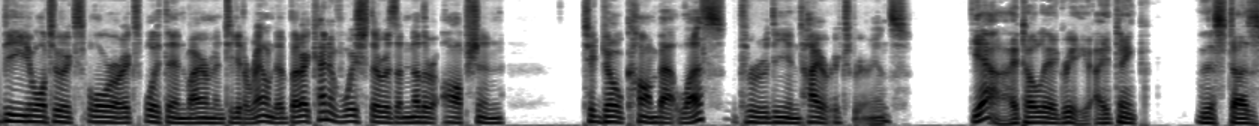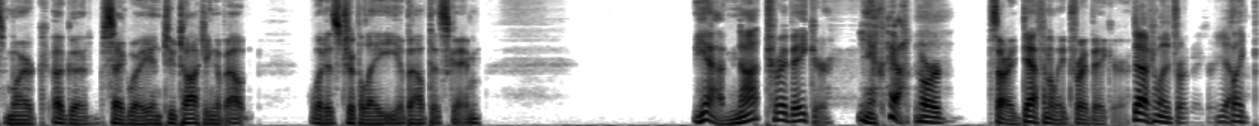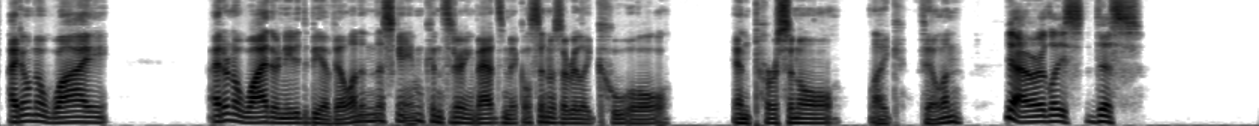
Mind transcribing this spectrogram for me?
being able to explore or exploit the environment to get around it. But I kind of wish there was another option to go combat less through the entire experience. Yeah, I totally agree. I think this does mark a good segue into talking about what is AAA about this game. Yeah, not Troy Baker. Yeah. Or Sorry, definitely Troy Baker. definitely Troy Baker. Yeah. Like, I don't know why. I don't know why there needed to be a villain in this game, considering Mads Mikkelsen was a really cool and personal, like, villain. yeah, or at least this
